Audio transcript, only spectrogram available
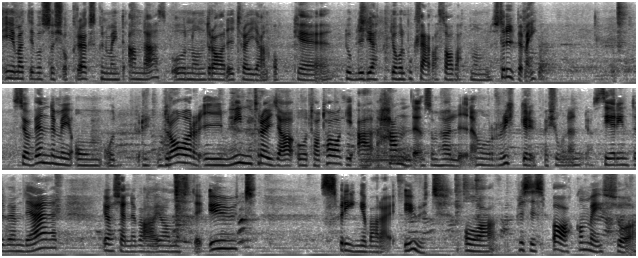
I och med att det var så tjock rök så kunde man inte andas och någon drar i tröjan och eh, då blir det ju att jag håller på att kvävas av att någon stryper mig. Så jag vänder mig om och drar i min tröja och tar tag i handen som höll i den och rycker ut personen. Jag ser inte vem det är. Jag känner bara att jag måste ut. Springer bara ut och precis bakom mig så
